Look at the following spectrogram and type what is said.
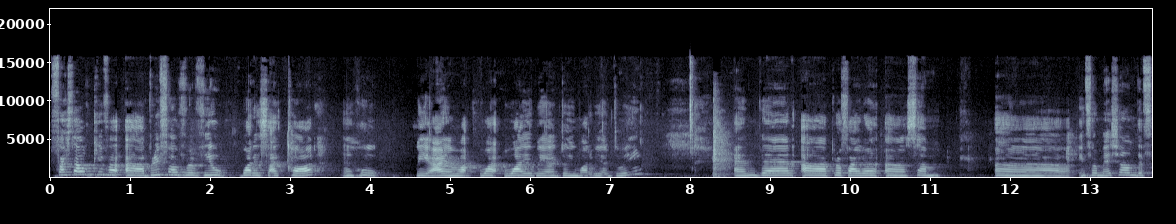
first, I'll give a, a, brief overview what is IQuOD and who we are and why we are doing what we are doing. And then uh, provide uh, uh, some information on the,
